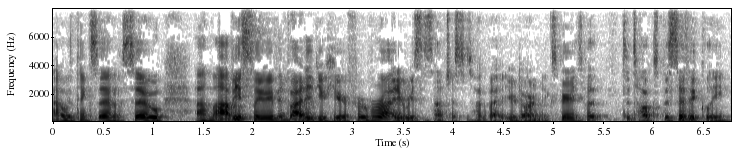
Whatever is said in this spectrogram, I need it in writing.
I would think so. So um, obviously, we've invited you here for a variety of reasons, not just to talk about your Darden experience, but to talk specifically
